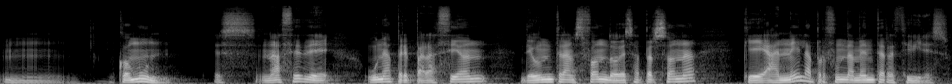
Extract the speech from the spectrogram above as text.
mm, común, es, nace de una preparación, de un trasfondo de esa persona que anhela profundamente recibir eso,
